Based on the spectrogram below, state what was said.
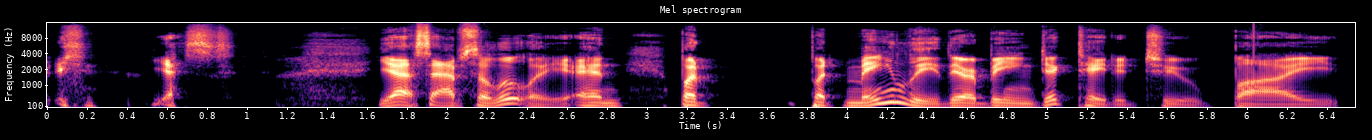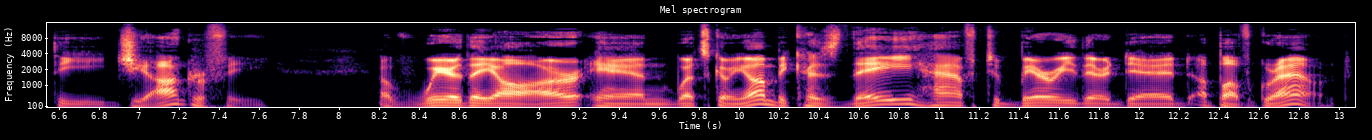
yes, yes, absolutely, and but but mainly they're being dictated to by the geography of where they are and what's going on because they have to bury their dead above ground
